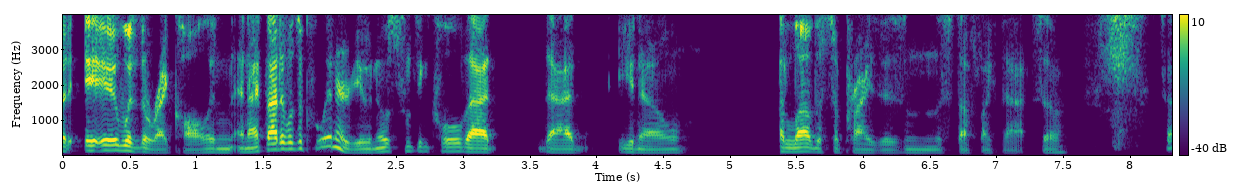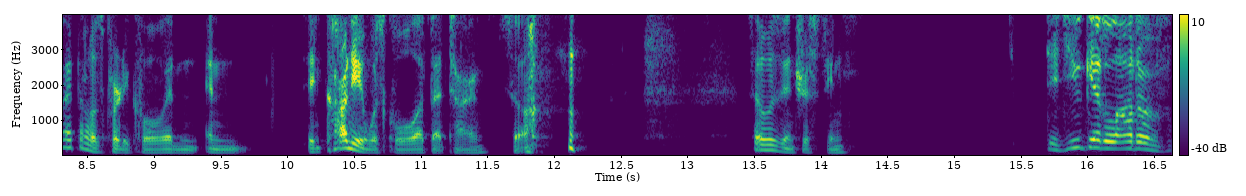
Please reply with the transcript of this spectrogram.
but it, it, was the right call and, and i thought it was a cool interview and it was something cool that that you know i love the surprises and the stuff like that so so i thought it was pretty cool and and and kanye was cool at that time so so it was interesting. Did you get a lot of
